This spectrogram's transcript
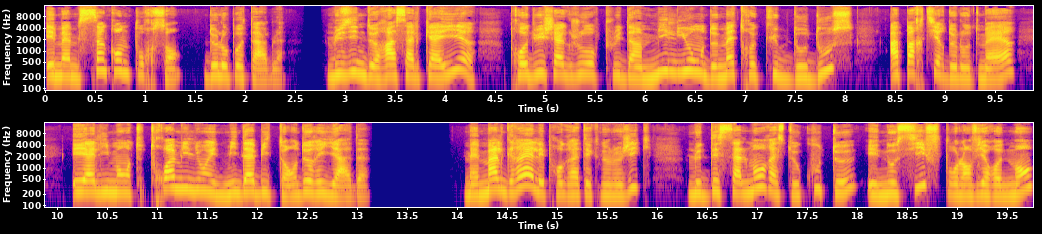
et même 50% de l'eau potable. L'usine de Ras Al Khair produit chaque jour plus d'un million de mètres cubes d'eau douce à partir de l'eau de mer et alimente 3,5 millions et demi d'habitants de Riyad. Mais malgré les progrès technologiques, le dessalement reste coûteux et nocif pour l'environnement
